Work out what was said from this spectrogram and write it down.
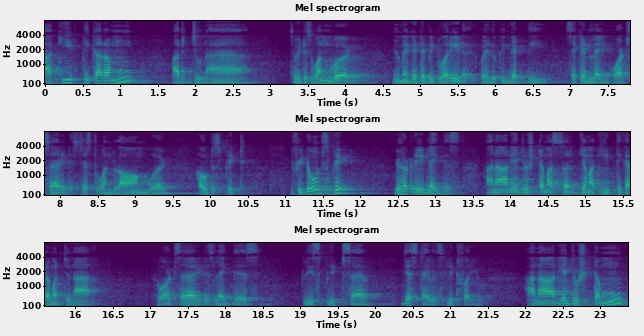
అకీర్తికరం arjuna. So it is one word. You may get a bit worried by looking at the second line. What, sir? It is just one long word. How to split? If you don't split, you have to read like this. Anarya Jushtam Aswargyam Akirtikaram Arjuna. What, sir? It is like this. Please split, sir. Just I will split for you. Anarya Jushtam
